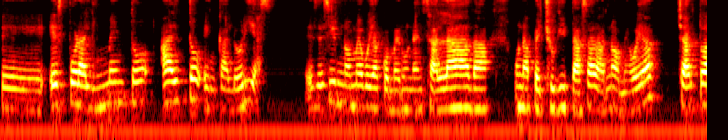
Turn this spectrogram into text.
eh, es por alimento alto en calorías. Es decir, no me voy a comer una ensalada, una pechuguita asada, no, me voy a echar todo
